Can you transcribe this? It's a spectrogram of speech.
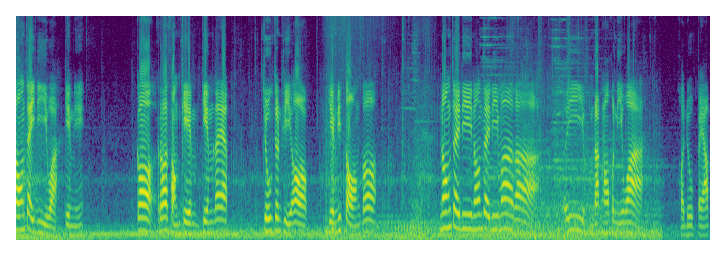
น้องใจดีว่ะ เกมนี้ ก็รอดสองเกม เกมแรก จุกจนผีออก เกมที่สองก็ น้องใจดีน้องใจดีมากอะเอ้ย ผมรักน้องคนนี้ว่ะ ขอดูแป๊บ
